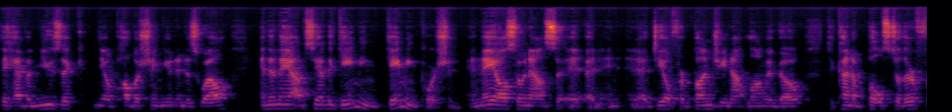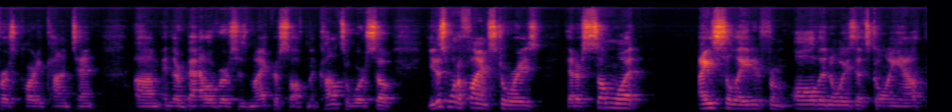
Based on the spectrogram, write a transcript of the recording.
they have a music you know publishing unit as well. And then they obviously have the gaming gaming portion. And they also announced a, a, a deal for bungie not long ago to kind of bolster their first party content um, in their battle versus microsoft in the console war so you just want to find stories that are somewhat isolated from all the noise that's going out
